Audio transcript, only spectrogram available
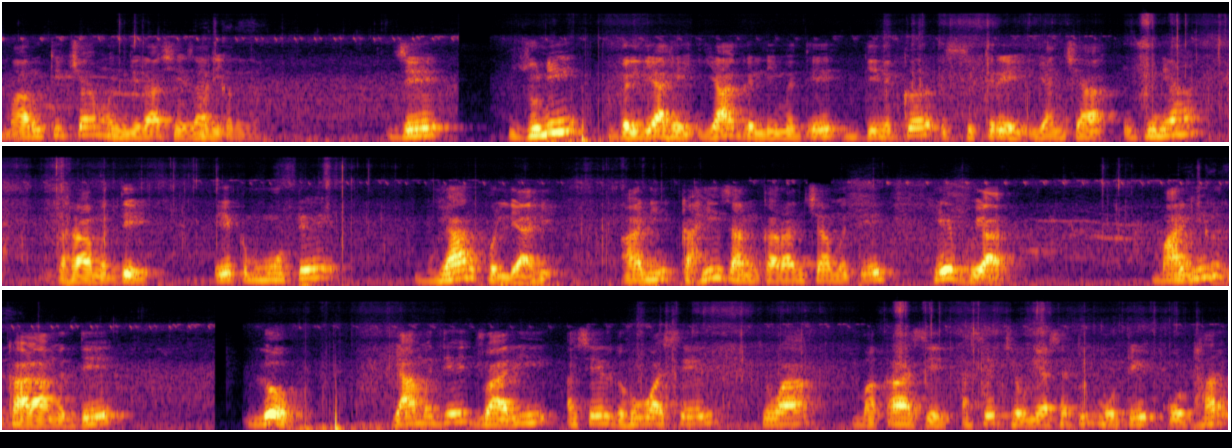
मारुतीच्या मंदिरा शेजारी जे जुनी गल्ली आहे या गल्लीमध्ये दिनकर सिकरे यांच्या जुन्या घरामध्ये एक मोठे भुयार पडले आहे. आणि काही जाणकारांच्या मते हे भुयार मागील काळामध्ये लोक यामध्ये ज्वारी असेल गहू असेल किंवा मका असेल असे ठेवण्यासाठी मोठे कोठार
